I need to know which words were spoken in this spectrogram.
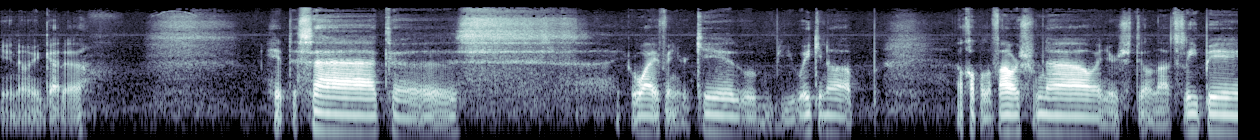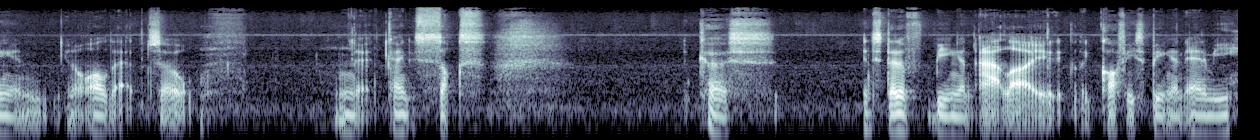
you know you gotta hit the sack because your wife and your kid will be waking up a couple of hours from now and you're still not sleeping and you know all that so that kind of sucks because instead of being an ally, like coffee is being an enemy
